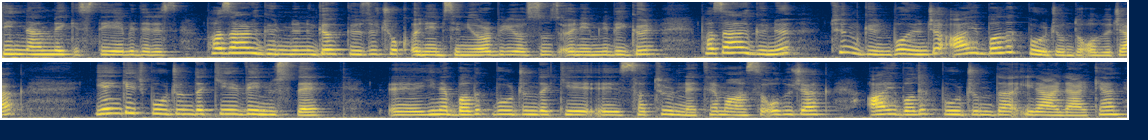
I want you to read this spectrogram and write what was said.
dinlenmek isteyebiliriz. Pazar gününün gökyüzü çok önemseniyor biliyorsunuz önemli bir gün. Pazar günü tüm gün boyunca ay balık burcunda olacak. Yengeç burcundaki Venüs'te e, yine balık burcundaki e, Satürn'le teması olacak. Ay balık burcunda ilerlerken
